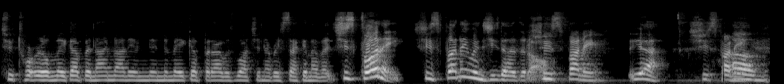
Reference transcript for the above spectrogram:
tutorial makeup, and I'm not even into makeup, but I was watching every second of it. She's funny. She's funny when she does it all. She's funny. Yeah, she's funny. Um,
